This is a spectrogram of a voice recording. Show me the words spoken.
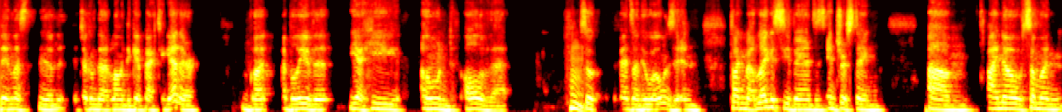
unless you know, it took them that long to get back together, but I believe that yeah, he owned all of that. Hmm. So it depends on who owns it. And talking about legacy bands is interesting. Um, I know someone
